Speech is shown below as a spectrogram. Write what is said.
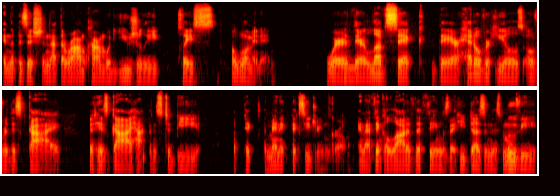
in the position that the rom com would usually place a woman in, where mm-hmm. they're lovesick, they're head over heels over this guy, but his guy happens to be a, pix- a manic pixie dream girl. And I think a lot of the things that he does in this movie,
